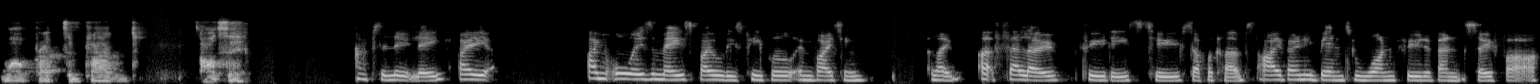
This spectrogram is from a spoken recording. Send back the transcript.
well prepped and planned I would say. Absolutely. I I'm always amazed by all these people inviting like uh, fellow foodies to supper clubs. I've only been to one food event so far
